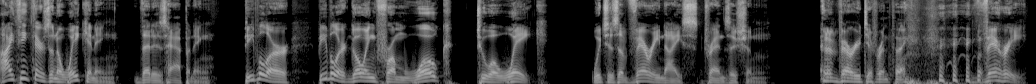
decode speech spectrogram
I think there's an awakening that is happening. People are people are going from woke to awake, which is a very nice transition. And a very different thing. very,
